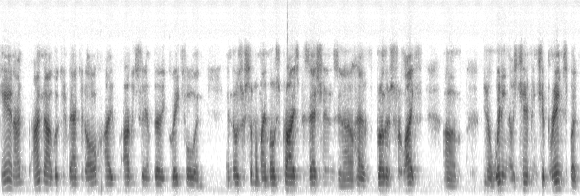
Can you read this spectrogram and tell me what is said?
can. I'm I'm not looking back at all. I obviously am very grateful and and those are some of my most prized possessions and I'll have brothers for life. Um, you know, winning those championship rings, but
